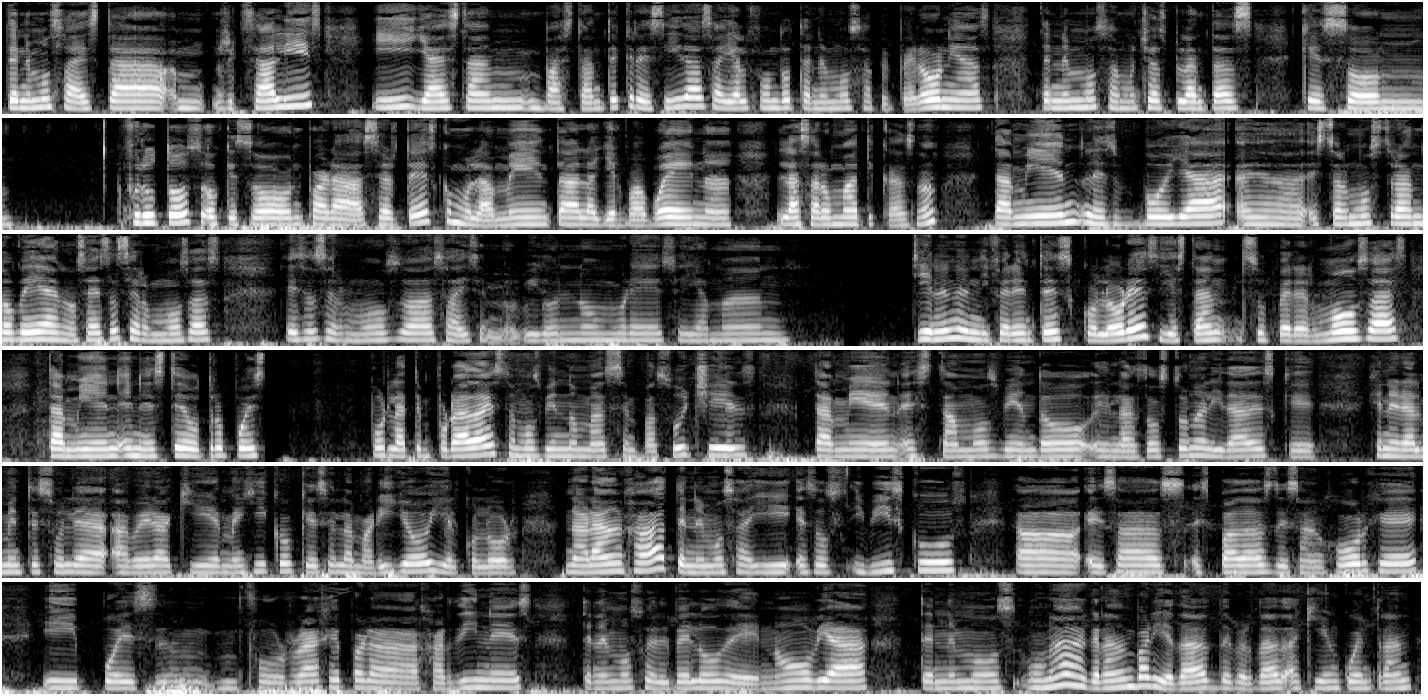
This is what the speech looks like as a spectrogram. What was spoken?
tenemos a esta um, Rixalis y ya están bastante crecidas. Ahí al fondo tenemos a peperonias, tenemos a muchas plantas que son frutos o que son para hacer test como la menta, la hierbabuena, las aromáticas, ¿no? También les voy a eh, estar mostrando, vean, o sea, esas hermosas, esas hermosas, ahí se me olvidó el nombre, se llaman, tienen en diferentes colores y están súper hermosas. También en este otro puesto, por la temporada estamos viendo más cempasúchils, también estamos viendo en las dos tonalidades que generalmente suele haber aquí en México, que es el amarillo y el color naranja. Tenemos ahí esos hibiscus, uh, esas espadas de San Jorge y pues um, forraje para jardines. Tenemos el velo de novia. Tenemos una gran variedad, de verdad, aquí encuentran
